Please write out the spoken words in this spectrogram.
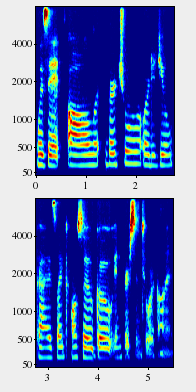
Was it all virtual or did you guys like also go in person to work on it?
